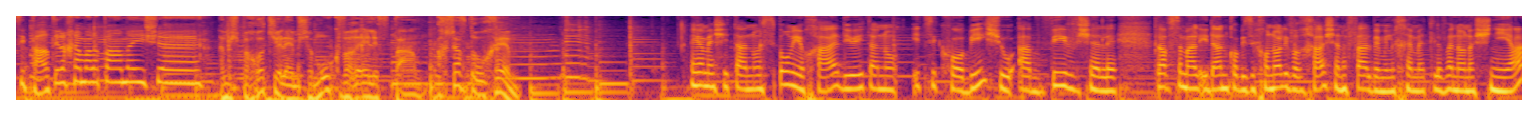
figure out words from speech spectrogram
סיפרתי לכם על הפעם ההיא ש... המשפחות שלהם שמעו כבר אלף פעם. עכשיו תורכם. היום יש איתנו סיפור מיוחד, יהיו איתנו איציק קובי, שהוא אביו של רב סמל עידן קובי, זיכרונו לברכה, שנפל במלחמת לבנון השנייה,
